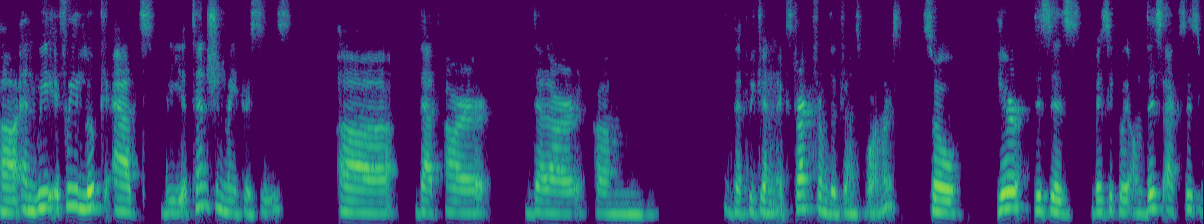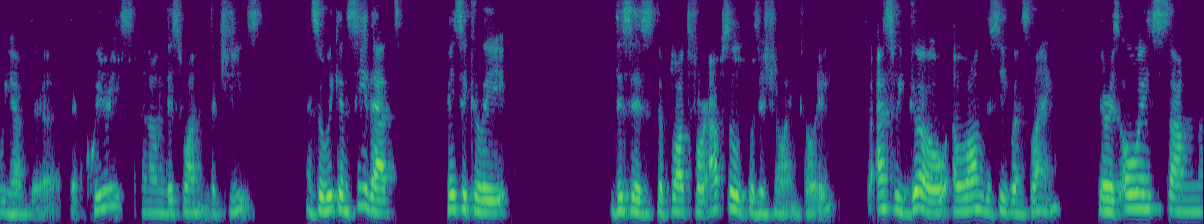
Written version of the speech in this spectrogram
Uh, and we, if we look at the attention matrices uh, that are that are um, that we can extract from the transformers. So here, this is basically on this axis we have the, the queries, and on this one the keys. And so we can see that basically this is the plot for absolute positional encoding. So as we go along the sequence length, there is always some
